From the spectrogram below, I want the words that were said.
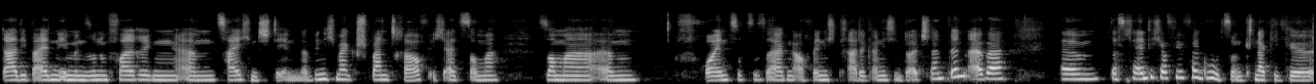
Da die beiden eben in so einem feurigen ähm, Zeichen stehen. Da bin ich mal gespannt drauf. Ich als Sommer, Sommer ähm, Freund sozusagen, auch wenn ich gerade gar nicht in Deutschland bin, aber Ähm, das fände ich auf jeden Fall gut, so ein knackige,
